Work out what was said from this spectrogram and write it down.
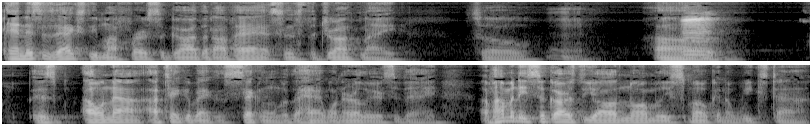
and this is actually my first cigar that I've had since the drunk night. So, um, is oh now I take it back to the second one because I had one earlier today. Um, how many cigars do y'all normally smoke in a week's time?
